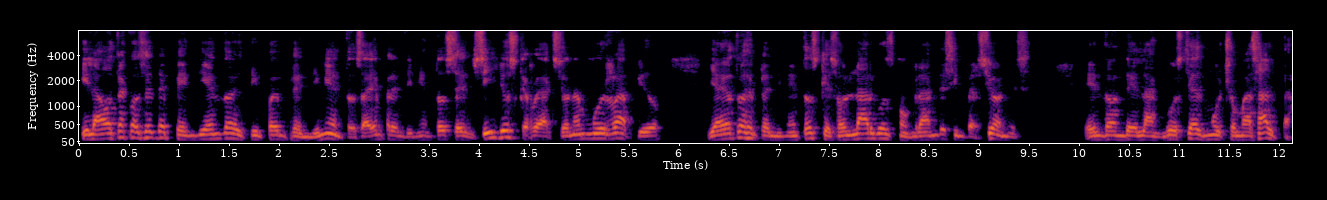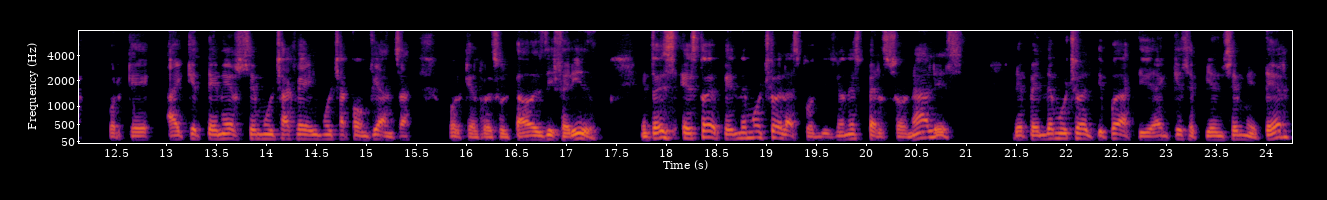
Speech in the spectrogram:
Y la otra cosa es dependiendo del tipo de emprendimientos. Hay emprendimientos sencillos que reaccionan muy rápido y hay otros emprendimientos que son largos con grandes inversiones, en donde la angustia es mucho más alta, porque hay que tenerse mucha fe y mucha confianza, porque el resultado es diferido. Entonces, esto depende mucho de las condiciones personales, depende mucho del tipo de actividad en que se piense meter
